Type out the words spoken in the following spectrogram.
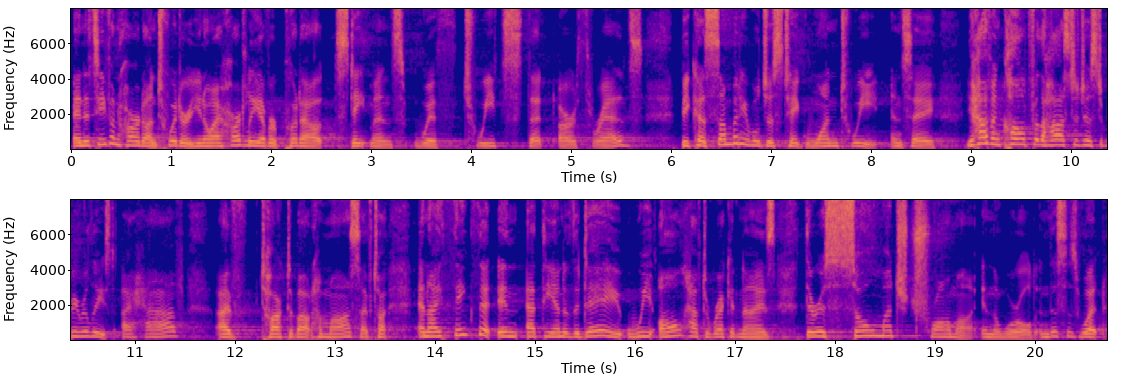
and it's even hard on Twitter. You know, I hardly ever put out statements with tweets that are threads because somebody will just take one tweet and say, You haven't called for the hostages to be released. I have. I've talked about Hamas. I've talked. And I think that in, at the end of the day, we all have to recognize there is so much trauma in the world. And this is what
